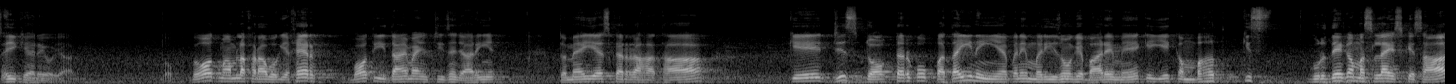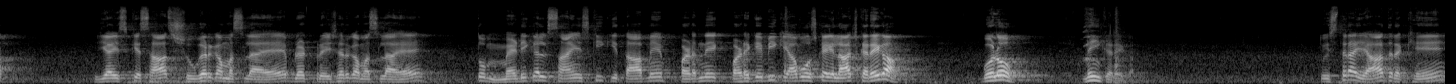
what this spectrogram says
صحیح کہہ رہے ہو یار تو بہت معاملہ خراب ہو گیا خیر بہت ہی دائیں بائیں چیزیں جا رہی ہیں تو میں یس کر رہا تھا کہ جس ڈاکٹر کو پتہ ہی نہیں ہے اپنے مریضوں کے بارے میں کہ یہ کم بہت کس گردے کا مسئلہ ہے اس کے ساتھ یا اس کے ساتھ شوگر کا مسئلہ ہے بلڈ پریشر کا مسئلہ ہے تو میڈیکل سائنس کی کتابیں پڑھنے پڑھ کے بھی کیا وہ اس کا علاج کرے گا بولو نہیں کرے گا تو اس طرح یاد رکھیں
